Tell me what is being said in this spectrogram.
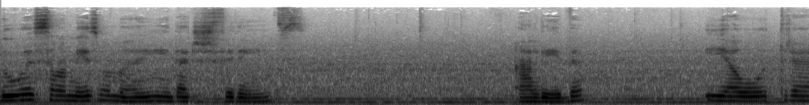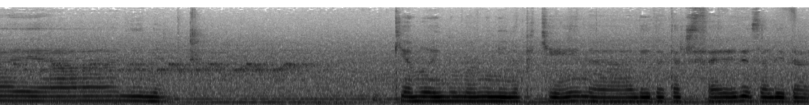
Duas são a mesma mãe em idades diferentes, a Leda, e a outra é a Nina, que é mãe de uma menina pequena, a Leda está de férias, a Leda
